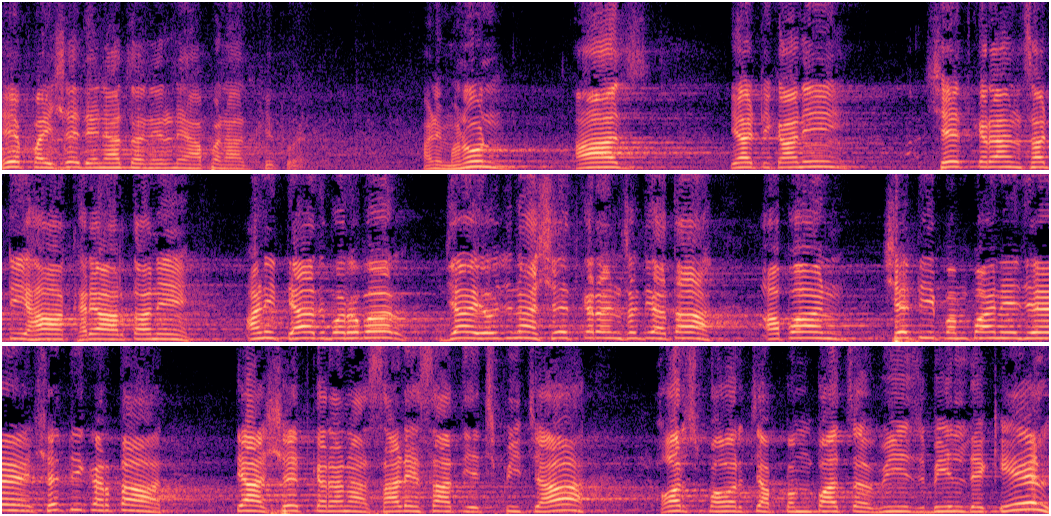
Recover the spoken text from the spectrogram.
हे पैसे देण्याचा निर्णय आपण आज घेतोय. आणि म्हणून आज या ठिकाणी शेतकऱ्यांसाठी हा खऱ्या अर्थाने आणि त्याचबरोबर ज्या योजना शेतकऱ्यांसाठी आता आपण शेती पंपाने जे शेती करतात त्या शेतकऱ्यांना साडेसात एच पीच्या हॉर्स पॉवरच्या पंपाचं वीज बिल देखील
